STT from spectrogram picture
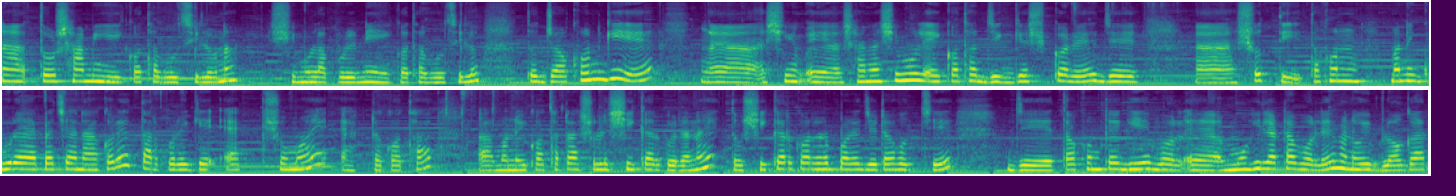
না, তোর স্বামী এই কথা বলছিল না? শিমুলাপুরে নিয়ে এই কথা বলছিল। তো যখন গিয়ে সানা শিমুল এই কথা জিজ্ঞেস করে যে সত্যি? তখন মানে ঘুরায় পেঁচায় না করে তারপরে গিয়ে এক সময় একটা কথা মানে ওই কথাটা আসলে স্বীকার করে নেয়। তো স্বীকার করার পরে যেটা হচ্ছে যে তখনকে গিয়ে বল মহিলাটা বলে মানে ওই ব্লগার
